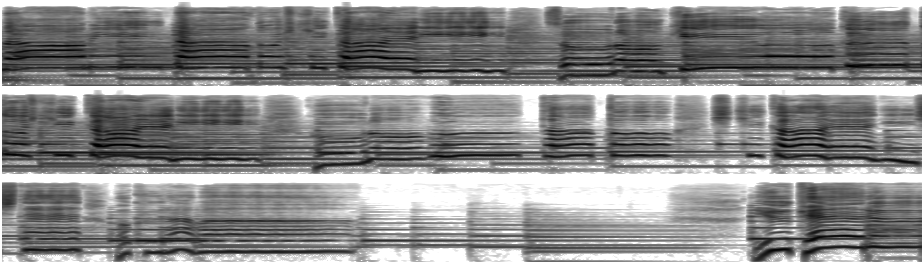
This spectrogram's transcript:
涙と引き換えにその記換えにして僕らは。行ける。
